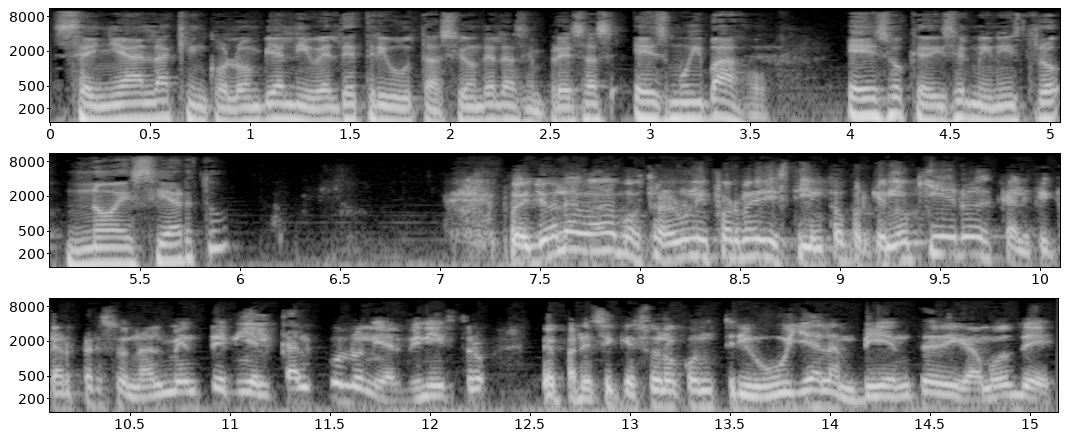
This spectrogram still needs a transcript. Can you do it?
señala que en Colombia el nivel de tributación de las empresas es muy bajo. ¿Eso que dice el ministro no es cierto? Pues yo le voy a mostrar un informe distinto porque no quiero descalificar personalmente ni el cálculo ni al ministro. Me parece que eso no contribuye al ambiente, digamos, de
